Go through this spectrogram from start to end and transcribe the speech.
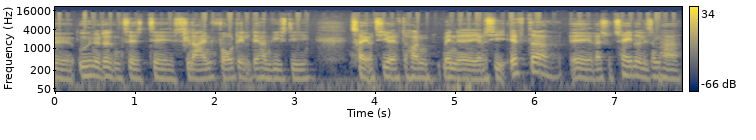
øh, udnytte den til, til sin egen fordel. Det har han vist i tre årtier efterhånden. Men øh, jeg vil sige, efter øh, resultatet ligesom har,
